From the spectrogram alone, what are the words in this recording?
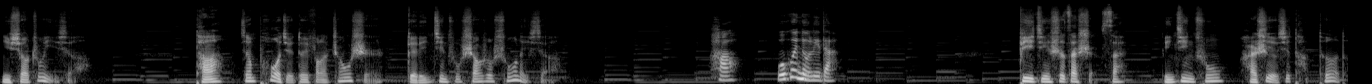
你需要注意一下。他将破解对方的招式给林静初稍稍说了一下。好，我会努力的。毕竟是在省赛，林静初还是有些忐忑的。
